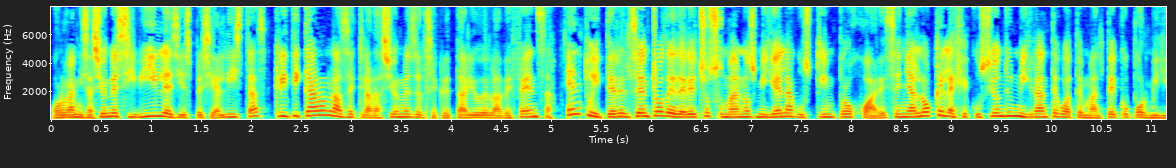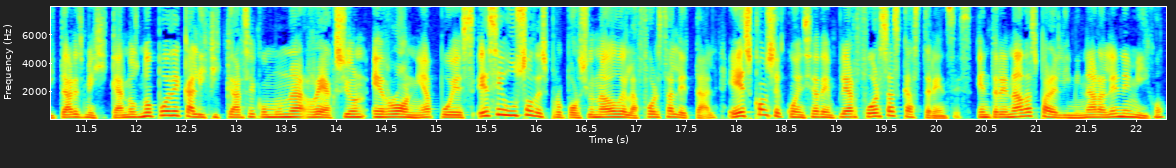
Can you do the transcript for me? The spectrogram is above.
Organizaciones civiles y especialistas criticaron las declaraciones del secretario de la Defensa. En Twitter, el Centro de Derechos Humanos Miguel Agustín Pro Juárez señaló que la ejecución de un migrante guatemalteco por militares mexicanos no puede calificarse como una reacción errónea, pues ese uso desproporcionado de la fuerza letal es consecuencia de emplear fuerzas castrenses entrenadas para eliminar al enemigo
